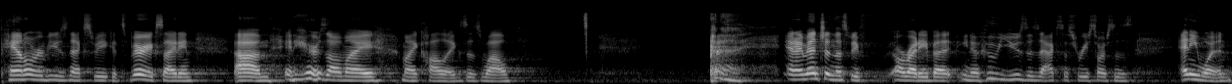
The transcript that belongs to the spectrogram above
panel reviews next week. It's very exciting. Um, and here's all my, my colleagues as well. and I mentioned this already, but you know, who uses access resources anyone,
